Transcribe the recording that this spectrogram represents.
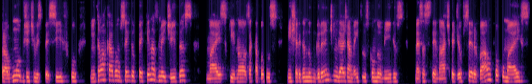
para algum objetivo específico. Então acabam sendo pequenas medidas, mas que nós acabamos enxergando um grande engajamento dos condomínios nessa sistemática de observar um pouco mais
